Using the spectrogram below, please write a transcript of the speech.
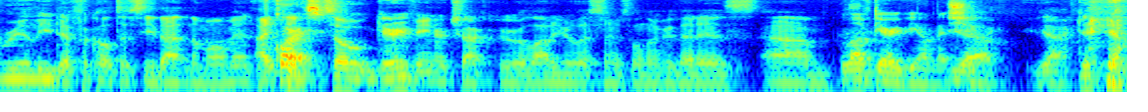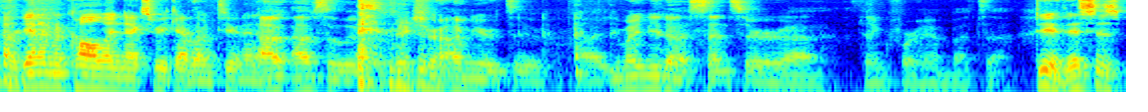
really difficult to see that in the moment. I course. think so Gary Vaynerchuk, who a lot of your listeners will know who that is. Um, love gary vee on this yeah, show yeah, we're getting him to call in next week everyone tune in A- Absolutely. Make sure I'm here too. Uh, you might need a censor uh, thing for him, but uh, dude this is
